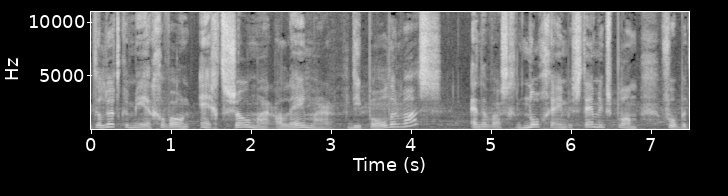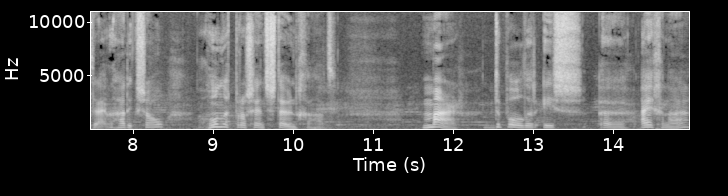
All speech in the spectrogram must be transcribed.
de Lutkemeer gewoon echt zomaar alleen maar die polder was. En er was nog geen bestemmingsplan voor bedrijven. Dan had ik zo 100% steun gehad. Maar de polder is uh, eigenaar,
